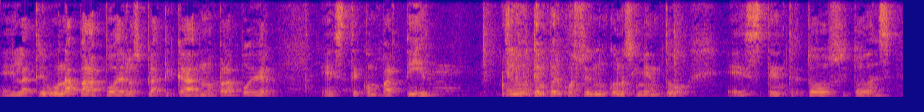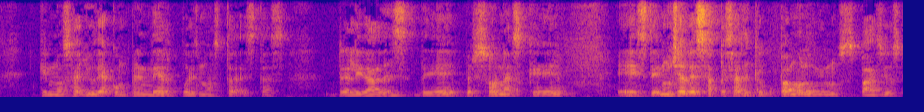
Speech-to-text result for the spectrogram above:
eh, la tribuna para poderlos platicar, ¿no? Para poder este, compartir y al mismo tiempo ir construyendo un conocimiento este, entre todos y todas que nos ayude a comprender pues ¿no? estas realidades de personas que este, muchas veces a pesar de que ocupamos los mismos espacios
